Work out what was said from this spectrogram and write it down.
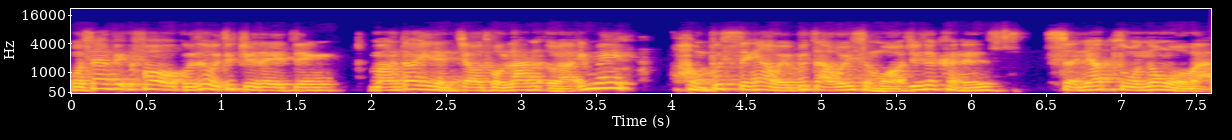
我现在 Big Four，可是我就觉得已经忙到有点焦头烂额啊，因为很不行啊，我也不知道为什么，就是可能神要捉弄我吧。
